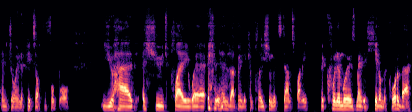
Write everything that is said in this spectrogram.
and Joyner picks off the football you had a huge play where it ended up being a completion, which sounds funny, but Quinnen Williams made a hit on the quarterback.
